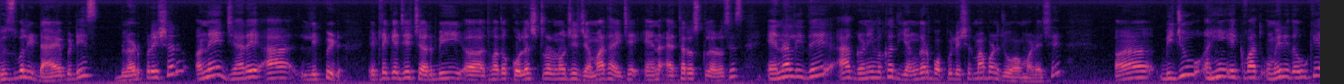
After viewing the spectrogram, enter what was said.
યુઝવલી ડાયાબિટીસ, બ્લડ પ્રેશર અને જ્યારે આ લિપિડ એટલે કે જે ચરબી અથવા તો કોલેસ્ટ્રોલનો જે જમા થાય છે એના એથેરોસ્ક્લેરોસિસ એના લીધે આ ઘણી વખત યંગર પોપ્યુલેશનમાં પણ જોવા મળે છે. બીજું અહીં એક વાત ઉમેરી દઉં કે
